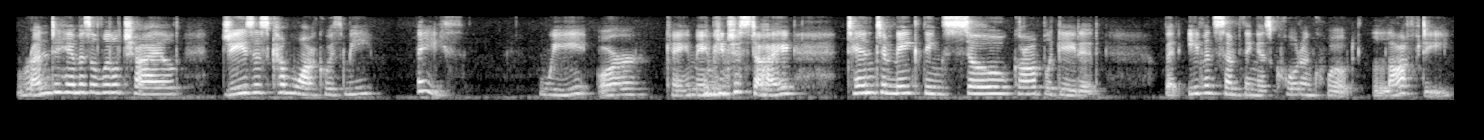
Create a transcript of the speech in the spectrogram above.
run to him as a little child. Jesus, come walk with me. Faith. We, or okay, maybe just I, tend to make things so complicated. But even something as quote unquote lofty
